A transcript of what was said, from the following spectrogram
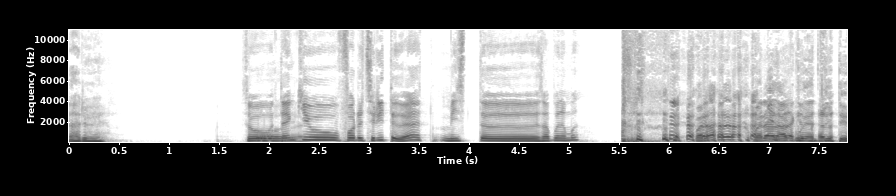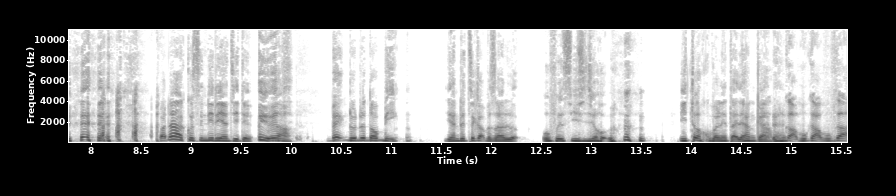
Aduh So Oh. thank you for the cerita eh. Mr. Siapa nama? Padahal, padahal aku yang cerita. Padahal aku sendiri yang cerita. Eh ya Back to the topic Yang dia cakap pasal Overseas job. Itu aku paling tak boleh angkat buka buka buka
